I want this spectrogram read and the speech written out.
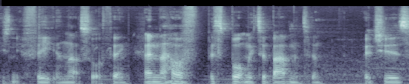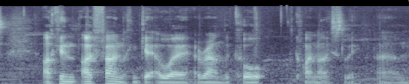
using your feet and that sort of thing and now I've, it's brought me to badminton which is I can I found I can get away around the court quite nicely. Um,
